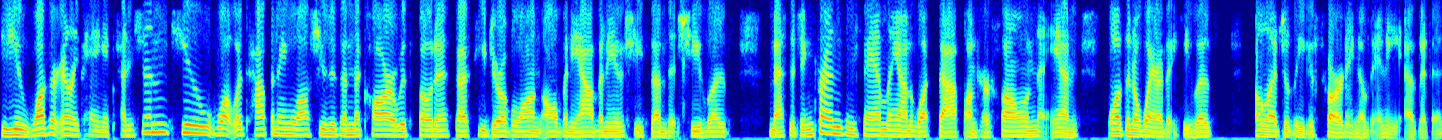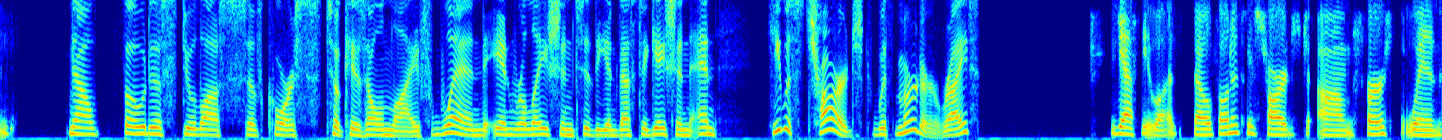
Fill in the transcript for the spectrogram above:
she wasn't really paying attention to what was happening while she was in the car with Fotis as he drove along Albany Avenue. She said that she was messaging friends and family on WhatsApp on her phone and wasn't aware that he was allegedly discarding of any evidence. Now, Fotis Dulos, of course, took his own life when in relation to the investigation, and he was charged with murder, right? Yes, he was. So Fotis was charged um, first with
